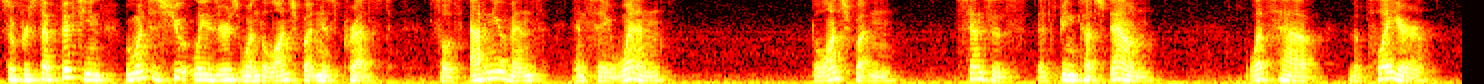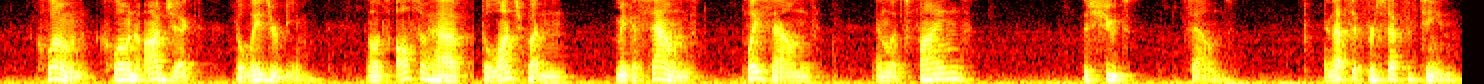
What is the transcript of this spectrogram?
So for step 15, we want to shoot lasers when the launch button is pressed. So let's add a new event and say when the launch button senses that it's being touched down, let's have the player clone clone object the laser beam. And let's also have the launch button make a sound, play sound, and let's find the shoot sound. And that's it for step 15.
